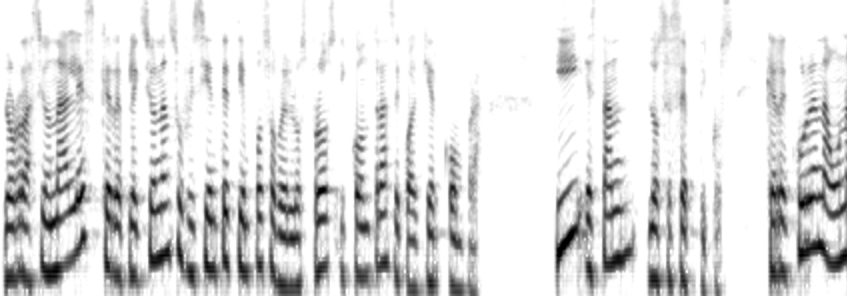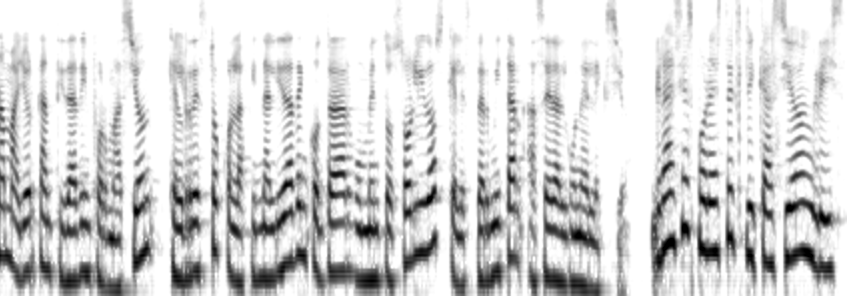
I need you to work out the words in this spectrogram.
Los racionales que reflexionan suficiente tiempo sobre los pros y contras de cualquier compra y están los escépticos, que recurren a una mayor cantidad de información que el resto con la finalidad de encontrar argumentos sólidos que les permitan hacer alguna elección. Gracias por esta explicación, Gris.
